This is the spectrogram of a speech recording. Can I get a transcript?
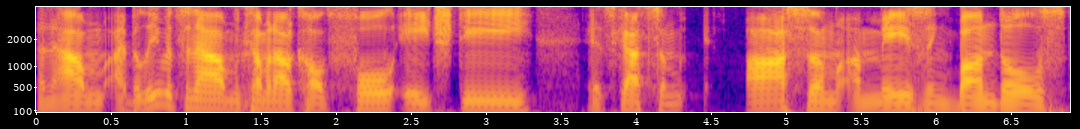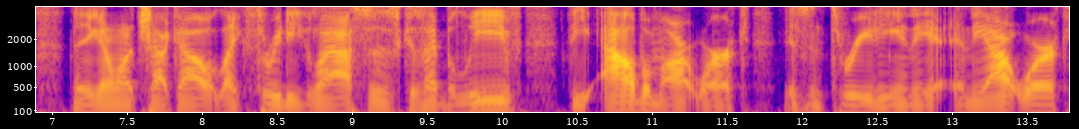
an album, I believe it's an album coming out called Full HD. It's got some awesome, amazing bundles that you're going to want to check out, like 3D glasses, because I believe the album artwork is in 3D, and the, and the artwork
